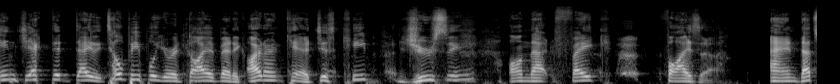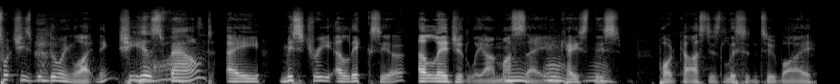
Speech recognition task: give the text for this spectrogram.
Inject it daily. Tell people you're a diabetic. I don't care. Just keep juicing on that fake Pfizer. And that's what she's been doing, Lightning. She has found a mystery elixir, allegedly, I must mm, say, in mm, case mm. this podcast is listened to by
